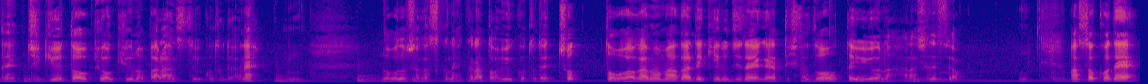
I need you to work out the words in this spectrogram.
ね、時給と供給のバランスということではね、うん、労働者が少ないからということでちょっとわがままができる時代がやってきたぞというような話ですよ。うんまあ、そこで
